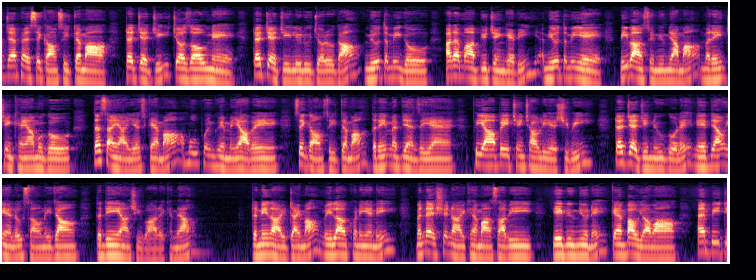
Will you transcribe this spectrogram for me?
အကြမ်းဖက်စစ်ကောင်စီတပ်မှတက်ကြက်ကြီးကျော်စောဦးနဲ့တက်ကြက်ကြီးလူလူကျော်တို့ကအမျိုးသမီးကိုအာဓမပြုကျင့်ခဲ့ပြီးအမျိုးသမီးရဲ့မိဘဆွေမျိုးများမှမရင်းကျင့်ခံရမှုကိုတပ်ဆိုင်ရာရဲစခန်းမှအမှုဖွင့်ခွင့်မရဘဲစစ်ကောင်စီတပ်မှတရင်မပြန့်စေရန်ဖိအားပေးချင်းချောက်လျက်ရှိပြီးတက်ကြက်ကြီးနှူးကိုလည်းနေပြောင်းရန်လှုံ့ဆော်နေကြောင်းသတင်းရရှိပါရခင်ဗျာ။ တနင်္လာရီတိုင်းမှာမေလ9ရက်နေ့မနက်၈နာရီခန့်မှစပြီးရေပြူမြို့နယ်ကံပေါက်ရွာမှာ MPT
